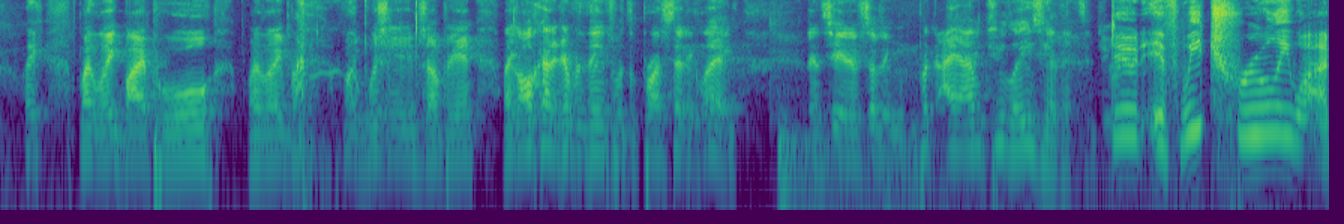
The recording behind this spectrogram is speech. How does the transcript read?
like my leg by a pool, my leg by like wishing you could jump in, like all kind of different things with the prosthetic leg, and seeing if something. But I, I'm too lazy, I think, to do. it. Dude, if we truly wa-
